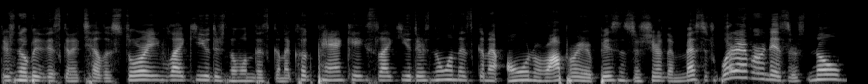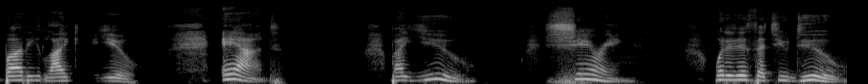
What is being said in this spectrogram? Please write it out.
there's nobody that's going to tell a story like you. There's no one that's going to cook pancakes like you. There's no one that's going to own or operate a business or share the message, whatever it is. There's nobody like you. And by you sharing what it is that you do,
